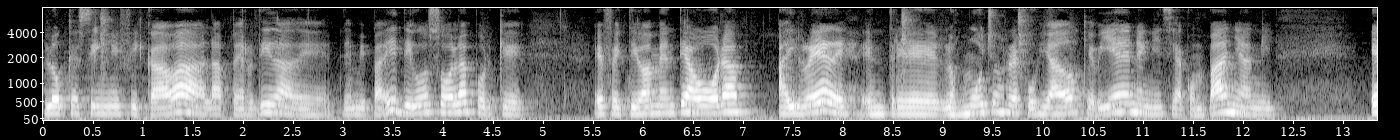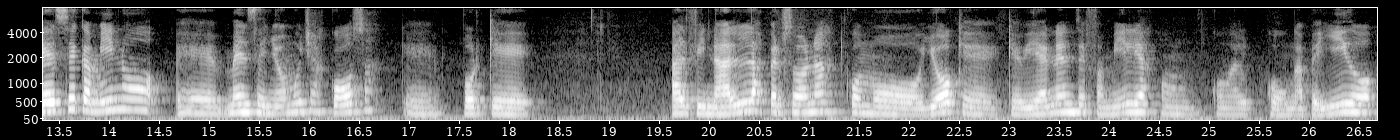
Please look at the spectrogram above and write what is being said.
lo que significaba la pérdida de, mi país. Digo sola porque efectivamente ahora hay redes entre los muchos refugiados que vienen y se acompañan. Y ese camino eh, me enseñó muchas cosas porque al final las personas como yo que, vienen de familias con, apellido,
